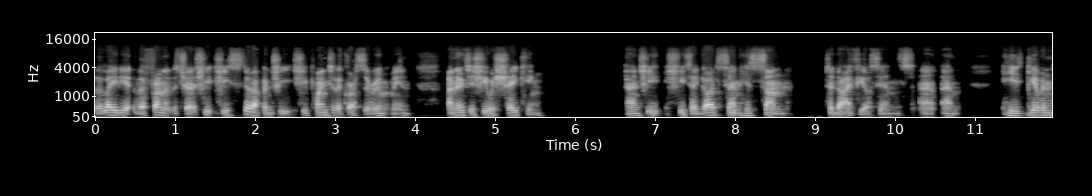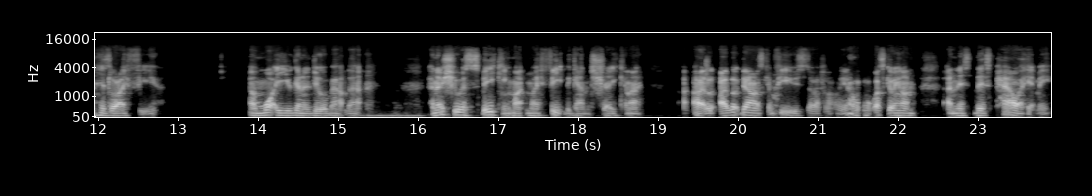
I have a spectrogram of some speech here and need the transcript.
the lady at the front of the church, she she stood up and she she pointed across the room at me, and I noticed she was shaking. And she she said, "God sent His Son to die for your sins, and, and He's given His life for you. And what are you going to do about that?" And as she was speaking, my, my feet began to shake, and I, I, I looked down. I was confused. I thought, you know, what's going on? And this this power hit me,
